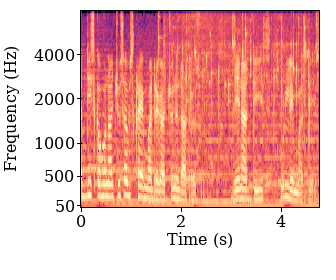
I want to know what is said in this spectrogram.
አዲስ ከሆናችሁ subscribe ማድረጋችሁን እንዳትረሱ። ዜና አዲስ ሁሌም አዲስ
